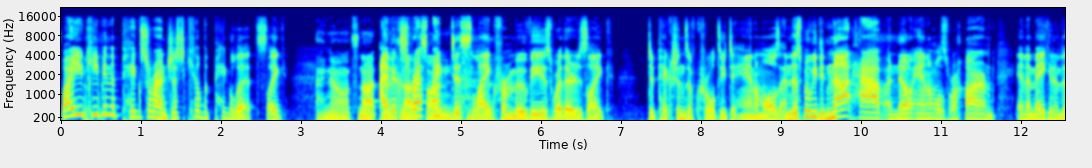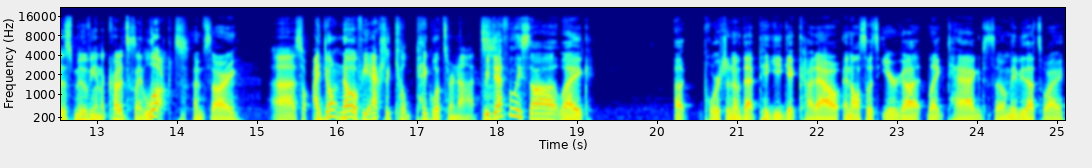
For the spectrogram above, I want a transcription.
Why are you keeping the pigs around? Just to kill the piglets. Like I know it's not. i've it's not expressed my dislike for movies where there's like depictions of cruelty to animals and this movie did not have a no animals were harmed in the making of this movie in the credits because i looked. I'm sorry. uh, so i don't know if he actually killed piglets or not. We definitely saw like portion of that piggy get cut out, and also its ear got like tagged. So maybe that's why.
